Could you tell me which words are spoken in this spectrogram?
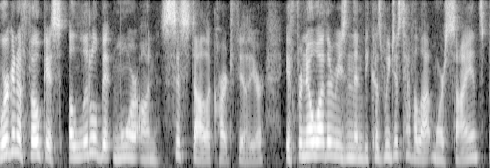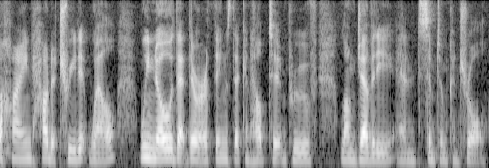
We're going to focus a little bit more on systolic heart failure, if for no other reason than because we just have a lot more science behind how to treat it well. We know that there are things that can help to improve longevity and symptom control.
